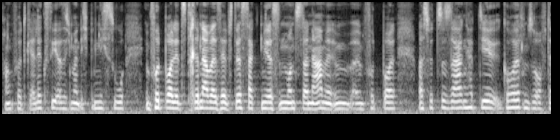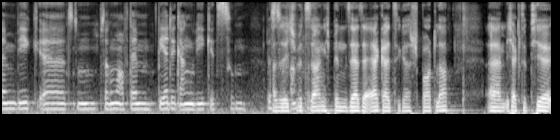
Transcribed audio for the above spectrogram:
Frankfurt Galaxy. Also ich meine, ich bin nicht so im Football jetzt drin, aber selbst das sagt mir, es ist ein Monstername im, im, Football. Was würdest du sagen, hat dir geholfen so auf deinem Weg äh, zum, sagen wir mal, auf deinem Werdegangweg jetzt zum Also ich würde sagen, ich bin ein sehr, sehr ehrgeiziger Sportler. Ähm, ich akzeptiere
